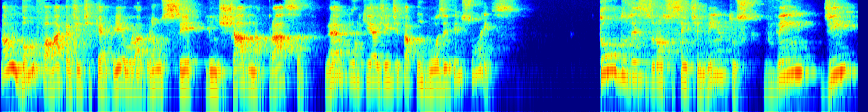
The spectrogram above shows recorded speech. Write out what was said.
Nós não vamos falar que a gente quer ver o ladrão ser linchado na praça, né? Porque a gente está com boas intenções. Todos esses nossos sentimentos vêm de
